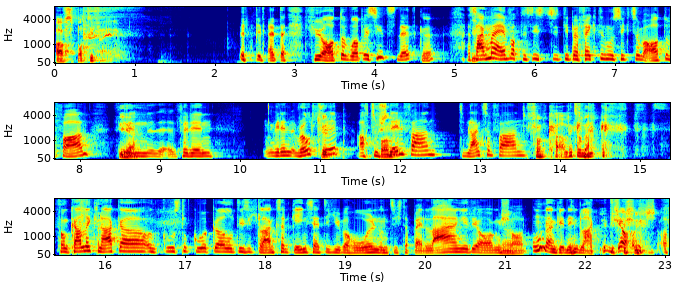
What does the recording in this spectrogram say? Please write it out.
auf Spotify. Ich bin heute für Auto war bis jetzt nicht, gell? Sagen wir einfach, das ist die perfekte Musik zum Autofahren, für Ja. den, für den, für den Roadtrip, auch zum von- Schnellfahren, zum Langsamfahren, Von Karl Knack. von Kalle Knacker und Gustl Gurkel, die sich langsam gegenseitig überholen und sich dabei lange in die Augen schauen. Unangenehm lange in die Augen schauen.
